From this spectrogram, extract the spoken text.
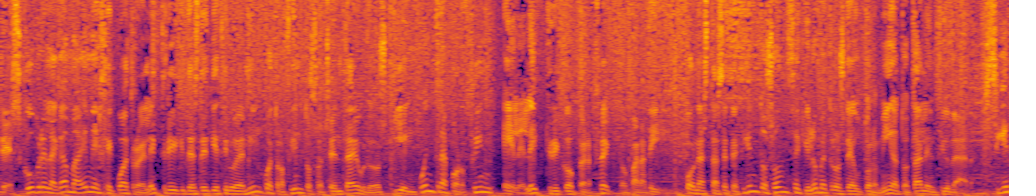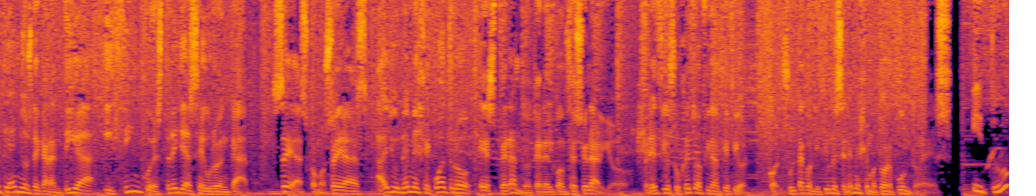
Descubre la gama MG4 Electric desde 19.480 euros y encuentra por fin el eléctrico perfecto para ti. Con hasta 711 kilómetros de autonomía total en ciudad, 7 años de garantía y 5 estrellas Euro en CAP. Seas como seas, hay un MG4 esperándote en el concesionario. Precio sujeto a financiación. Consulta condiciones en mgmotor.es. ¿Y tú?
